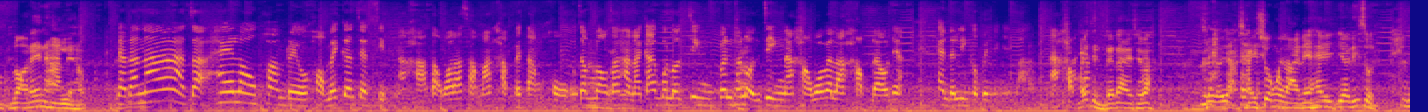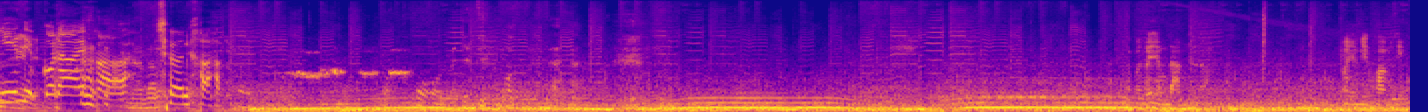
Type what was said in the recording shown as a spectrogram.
ผมรอได้นานเลยครับ เดี๋ยวด้านหน้าจะให้ลองความเร็วของไม่เกิน 70 นะคะ แต่ว่าเราสามารถขับไปตามโค้งจำลองสถานการณ์บนรถจริงบนถนนจริงนะคะ ว่าเวลาขับแล้วเนี่ยแฮนด์ลิงก็เป็นยังไงบ้างนะคะขับไม่ถึงก็ได้ใช่ปะคือเราอยากใช้ช่วงเวลานี้ให้เยอะที่สุด 20 ก็ได้ค่ะ เชิญค่ะ โอ้โหมันจะถึงหมดมันก็ยังดังอยู่นะมันยังมีความเสียง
